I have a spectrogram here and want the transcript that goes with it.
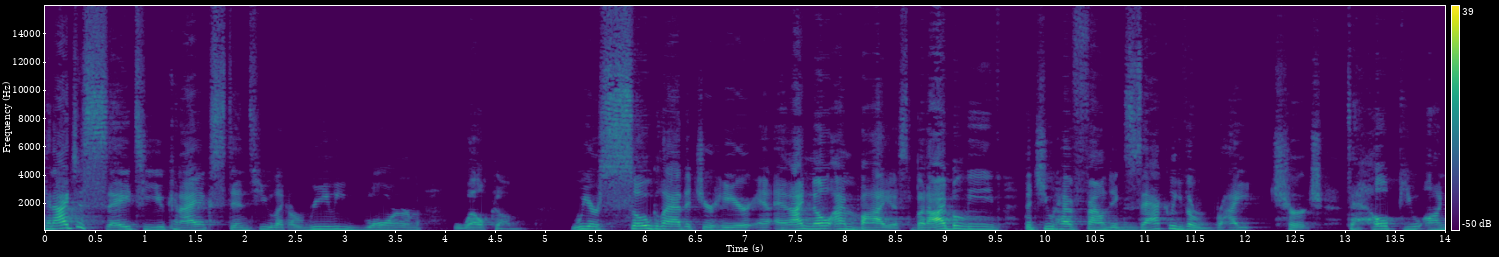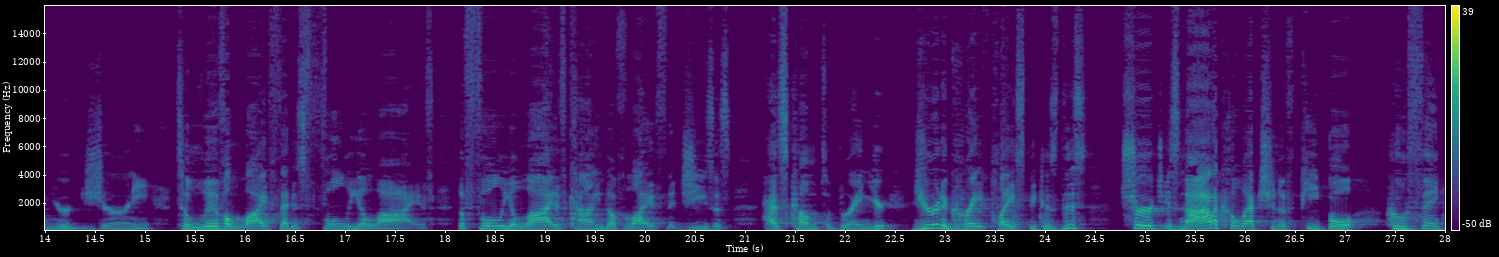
can I just say to you, can I extend to you like a really warm welcome? We are so glad that you're here. And, and I know I'm biased, but I believe that you have found exactly the right church to help you on your journey to live a life that is fully alive, the fully alive kind of life that Jesus has come to bring. You're, you're in a great place because this church is not a collection of people who think,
